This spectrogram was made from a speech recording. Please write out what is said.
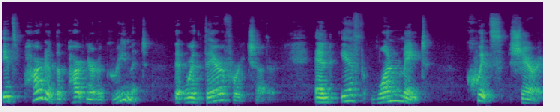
it's part of the partner agreement that we're there for each other. And if one mate quits sharing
